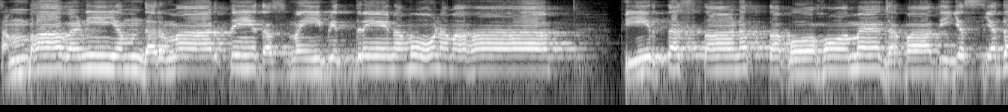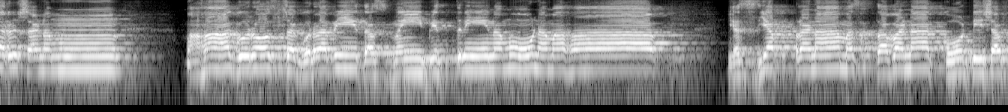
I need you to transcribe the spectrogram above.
सम्भावनीयं धर्मार्थे तस्मै पित्रे नमो नमः तीर्थस्थानस्तपो होम जपाति यस्य दर्शनम् महागुरोश्च गुरवे तस्मै पित्रे नमो नमः यस्य प्रणामस्तवनात् कोटिशः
